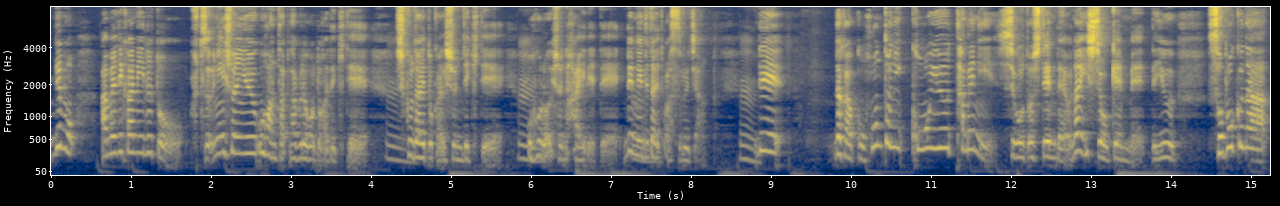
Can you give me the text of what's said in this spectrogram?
でも、アメリカにいると、普通に一緒に夕ご飯食べることができて、宿題とか一緒にできて、お風呂一緒に入れて、で、寝てたりとかするじゃん。うん。で、だからこう本当にこういうために仕事してんだよな、一生懸命っていう素朴な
